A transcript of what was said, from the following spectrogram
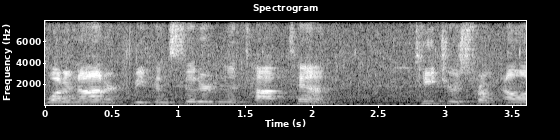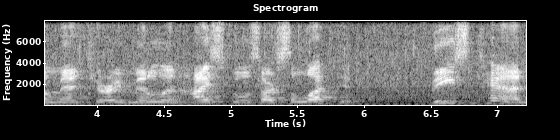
What an honor to be considered in the top 10. Teachers from elementary, middle, and high schools are selected. These 10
